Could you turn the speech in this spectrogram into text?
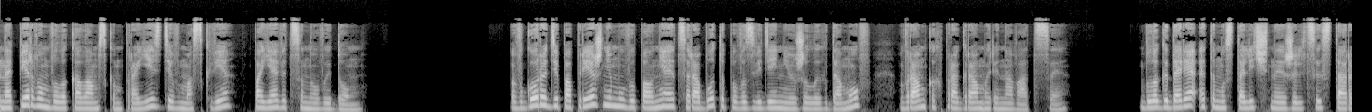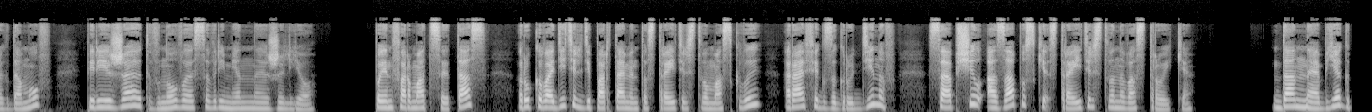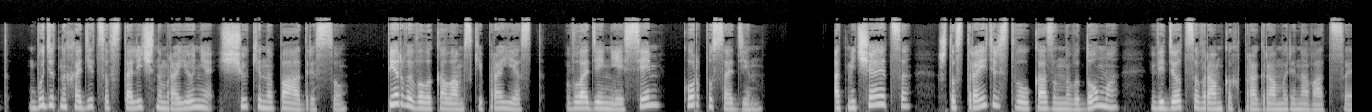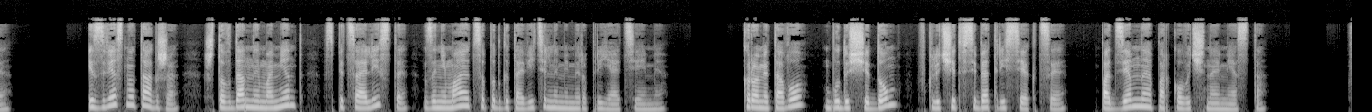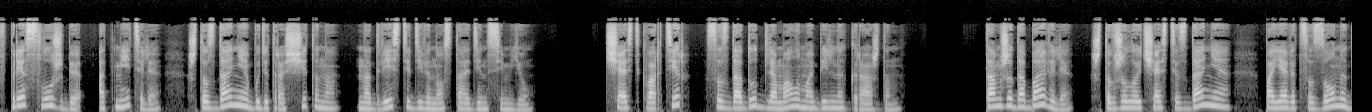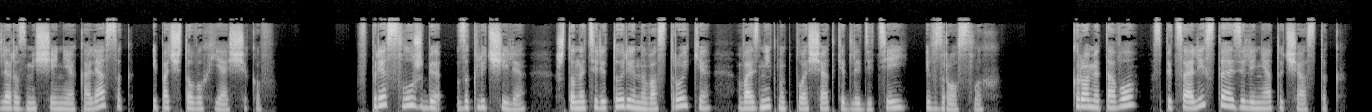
На первом Волоколамском проезде в Москве появится новый дом. В городе по-прежнему выполняется работа по возведению жилых домов в рамках программы реновации. Благодаря этому столичные жильцы старых домов переезжают в новое современное жилье. По информации ТАСС, руководитель Департамента строительства Москвы Рафик Загруддинов сообщил о запуске строительства новостройки. Данный объект будет находиться в столичном районе Щукино по адресу Первый Волоколамский проезд, владение 7, корпус 1. Отмечается, что строительство указанного дома ведется в рамках программы реновации. Известно также, что в данный момент специалисты занимаются подготовительными мероприятиями. Кроме того, будущий дом включит в себя три секции – подземное парковочное место. В пресс-службе отметили, что здание будет рассчитано на 291 семью. Часть квартир создадут для маломобильных граждан. Там же добавили, что в жилой части здания появятся зоны для размещения колясок и почтовых ящиков. В пресс-службе заключили, что на территории новостройки возникнут площадки для детей и взрослых. Кроме того, специалисты озеленят участок.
